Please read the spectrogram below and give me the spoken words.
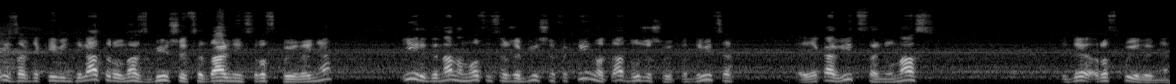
І завдяки вентилятору у нас збільшується дальність розпилення, і рідина наноситься вже більш ефективно та дуже швидко. Дивіться, яка відстань у нас йде розпилення.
